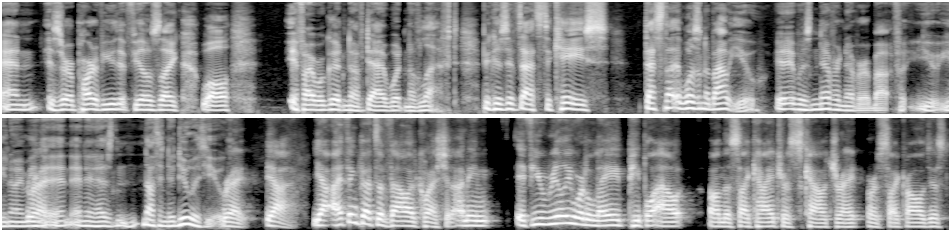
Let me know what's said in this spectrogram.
and is there a part of you that feels like well if I were good enough, dad wouldn't have left. Because if that's the case, that's not, it wasn't about you. It, was never, never about you. You know what I mean? Right. And, and it has nothing to do with you. Right. Yeah. Yeah. I think that's a valid question. I mean, if you really were to lay people out on the psychiatrist's couch, right, or psychologist,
